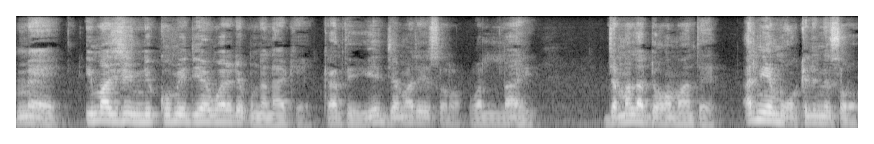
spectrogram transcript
mɛ i maz ni komediya wɛrɛ de tun nana'a kɛ kante i ye jama de sɔrɔ walayi jama la dɔgɔman tɛ hali ye mɔgɔ kelen de sɔrɔ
